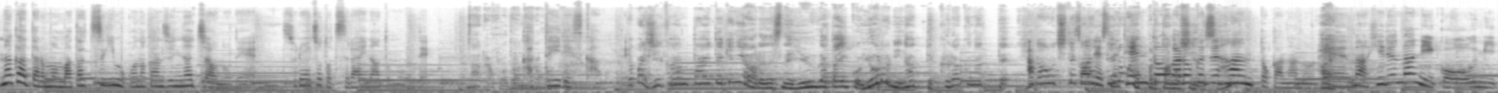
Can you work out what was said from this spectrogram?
なかったらもうまた次もこんな感じになっちゃうのでそれはちょっと辛いなと思って。なるほど買っていいですか？やっぱり時間帯的にはあれですね夕方以降夜になって暗くなって日が落ちてからっていうのがやっぱり楽しいです、ね、点灯が6時半とかなので、はい、まあ昼間にこう海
